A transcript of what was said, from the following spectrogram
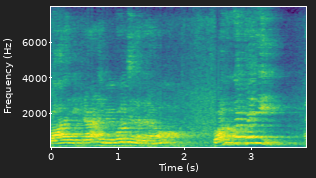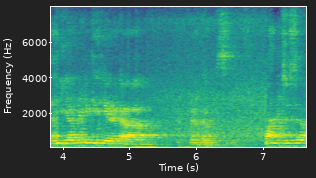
వారి ప్రాణ విమోచన ధనము బహు గొప్పది అది ఎన్నటికీ తీరక? మనం చూసాం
